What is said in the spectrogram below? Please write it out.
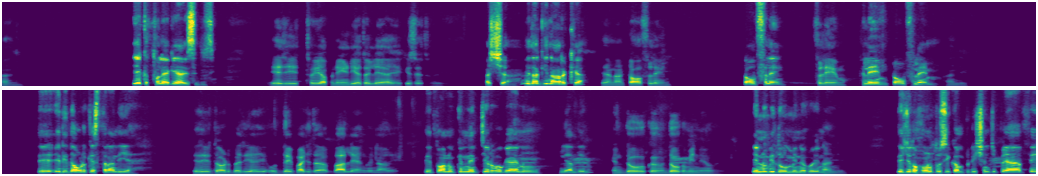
ਹਾਂਜੀ। ਇਹ ਕਿੱਥੋਂ ਲੈ ਕੇ ਆਏ ਸੀ ਤੁਸੀਂ? ਇਹ ਜੀ ਇੱਥੋਂ ਹੀ ਆਪਣੇ ਇੰਡੀਆ ਤੋਂ ਹੀ ਲਿਆ ਇਹ ਕਿਸੇ ਤੋਂ ਅੱਛਾ ਇਹਦਾ। ਕੀ ਨਾਮ ਰੱਖਿਆ? ਇਹਦਾ ਨਾਮ top flame. Top flame? Flame. Flame top flame. ਹਾਂਜੀ। ਤੇ ਇਹਦੀ ਦੌੜ ਕਿਸ ਤਰ੍ਹਾਂ ਦੀ ਹੈ? ਇਹਦੀ ਦੌੜ ਵਧੀਆ ਜੀ ਉਦਾਂ ਹੀ ਭੱਜਦਾ ਬਾਹਰਲਿਆਂ ਵਾਂਗੂ ਨਾਲੇ ਤੇ ਤੁਹਾਨੂੰ ਕਿੰਨੇ ਕੁ ਚਿਰ ਹੋ ਗਿਆ ਇਹਨੂੰ ਲਿਆਂਦੇ ਨੂੰ? ਦੋ ਕੁ ਦੋ ਕੁ ਮਹੀਨੇ ਹੋ ਗਏ। ਇਹਨੂੰ ਵੀ 2 ਮਹੀਨੇ ਹੋਏ ਨੇ। ਹਾਂਜੀ। ਤੇ ਜਦੋਂ ਹੁਣ ਤੁਸੀਂ ਕੰਪੀਟੀਸ਼ਨ 'ਚ ਪਿਆ ਤੇ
